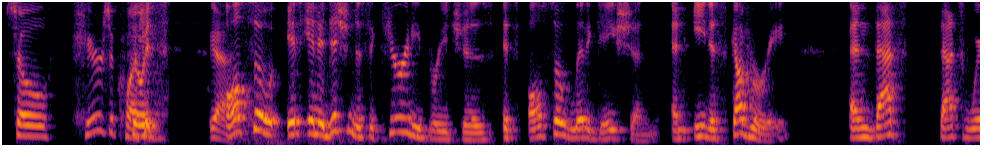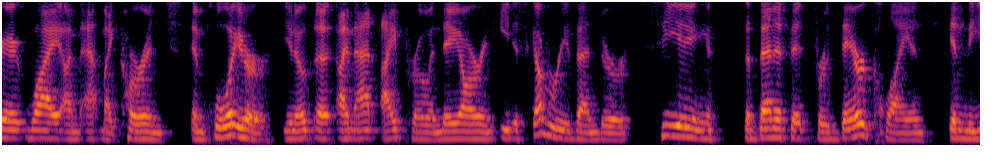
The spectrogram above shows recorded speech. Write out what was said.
So here's a question. So it's yeah. also in, in addition to security breaches, it's also litigation and e-discovery. And that's that's where why I'm at my current employer. You know, uh, I'm at iPro and they are an e-discovery vendor seeing the benefit for their clients in the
